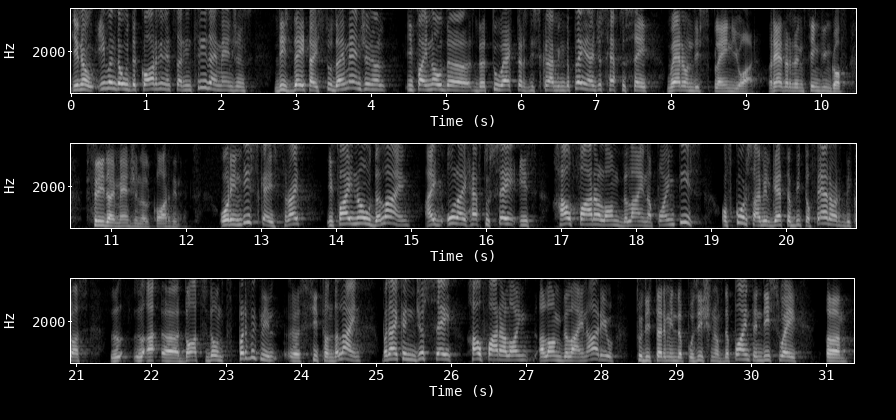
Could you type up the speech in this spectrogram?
you know, even though the coordinates are in three dimensions, this data is two-dimensional. If I know the, the two vectors describing the plane, I just have to say where on this plane you are, rather than thinking of three-dimensional coordinates. Or in this case, right, if I know the line, I, all I have to say is how far along the line a point is. Of course, I will get a bit of error because uh, dots don't perfectly uh, sit on the line, but I can just say how far along, along the line are you to determine the position of the point, and this way um,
